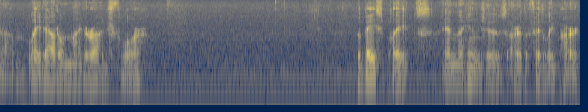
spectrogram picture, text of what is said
um, laid out on my garage floor. The base plates and the hinges are the fiddly part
